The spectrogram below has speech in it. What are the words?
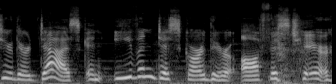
to their desk and even discard their office chair.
